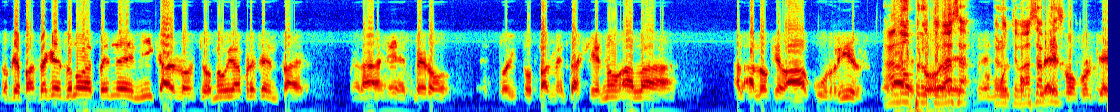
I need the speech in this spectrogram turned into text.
Lo que pasa es que eso no depende de mí, Carlos. Yo me voy a presentar, ¿verdad? Eh, pero estoy totalmente ajeno a la a, lo que va a ocurrir. Ah, no, pero te, vas a, pero te vas a porque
